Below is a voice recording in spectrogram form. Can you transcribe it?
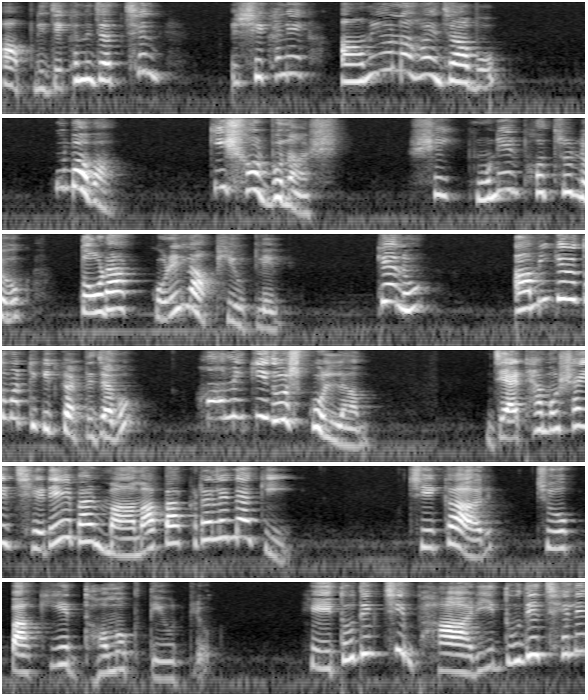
আপনি যেখানে যাচ্ছেন, সেখানে আমিও না হয় যাব। ও বাবা, কি সর্বনাশ! সেই কোণের ভদ্রলোক তড়াক করে লাফিয়ে উঠলেন, কেন? আমি কেন তোমার টিকিট কাটতে যাব? আমি কি দোষ করলাম? জ্যাঠামশাই ছেড়ে এবার মামা পাকড়ালে নাকি? চেকার চোখ পাকিয়ে ধমক দিয়ে উঠল। হে তো দেখছি ভারী দুধে ছেলে।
